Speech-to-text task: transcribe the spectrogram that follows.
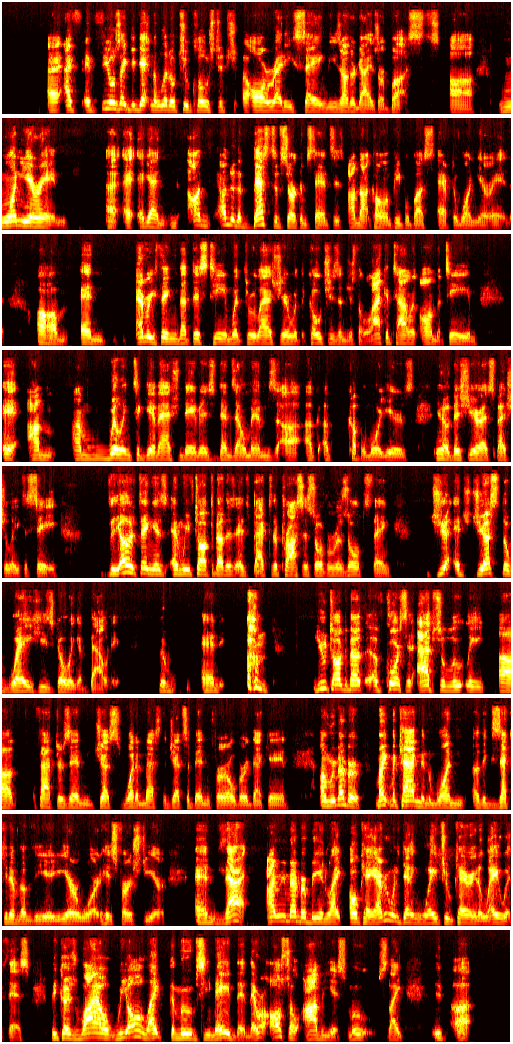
I, I it feels like you're getting a little too close to already saying these other guys are busts. Uh, one year in, uh, again, on, under the best of circumstances, I'm not calling people busts after one year in. Um, and everything that this team went through last year with the coaches and just the lack of talent on the team, it, I'm I'm willing to give Ashtyn Davis, Denzel Mims uh, a, a couple more years, you know, this year especially to see. The other thing is, and we've talked about this, it's back to the process over results thing. It's just the way he's going about it. The and you talked about, of course, it absolutely uh, factors in just what a mess the Jets have been for over a decade. Um, remember, Mike Maccagnan won the Executive of the Year award his first year. And that, I remember being like, okay, everyone's getting way too carried away with this because while we all liked the moves he made then, there were also obvious moves. Like, uh,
